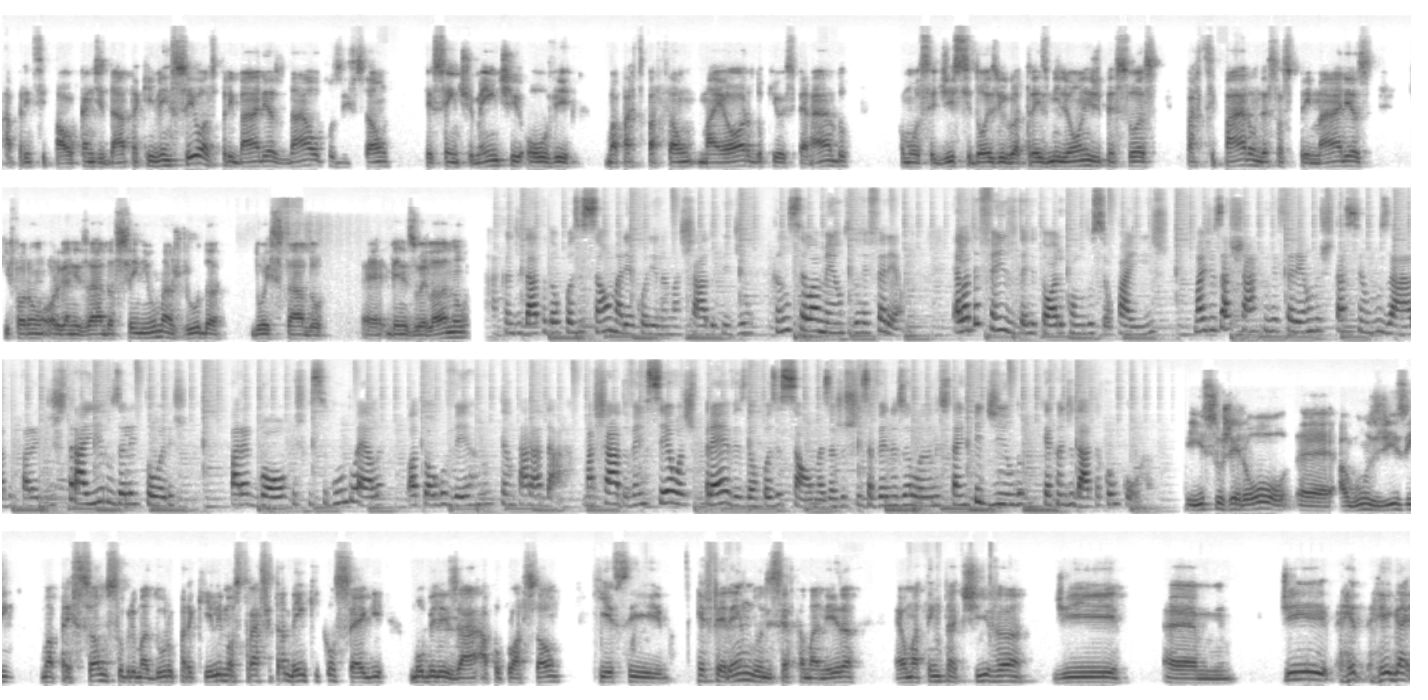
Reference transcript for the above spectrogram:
a principal candidata que venceu as primárias da oposição recentemente. Houve uma participação maior do que o esperado. Como você disse, 2,3 milhões de pessoas participaram dessas primárias que foram organizadas sem nenhuma ajuda do Estado é, venezuelano. A candidata da oposição, Maria Corina Machado, pediu cancelamento do referendo. Ela defende o território como do seu país, mas diz achar que o referendo está sendo usado para distrair os eleitores para golpes que, segundo ela, o atual governo tentará dar. Machado venceu as prévias da oposição, mas a justiça venezuelana está impedindo que a candidata concorra. E isso gerou, é, alguns dizem, uma pressão sobre o Maduro para que ele mostrasse também que consegue mobilizar a população, que esse referendo, de certa maneira, é uma tentativa de, é, de,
